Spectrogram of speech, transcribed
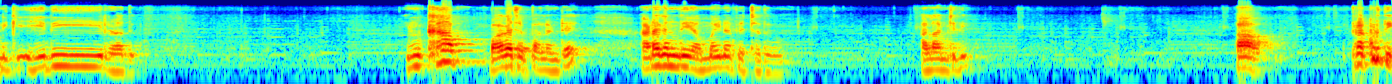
నీకు ఏదీ రాదు. ఇంకా బాగా చెప్పాలంటే అడగంది అమ్మైనా పెచ్చదు. అలాంటిది. ఆ ప్రకృతి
